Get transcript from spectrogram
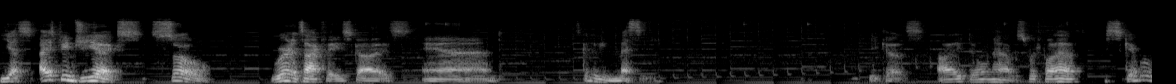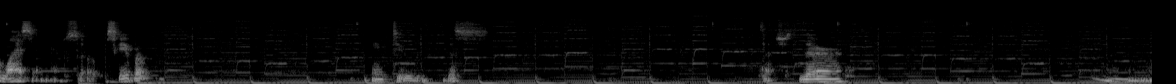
Yes, Ice Beam GX. So, we're in attack phase, guys, and it's gonna be messy. Because I don't have a switch, but I have Escape Rope Lysander. So, Escape Rope into this. Attach there. Hmm.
